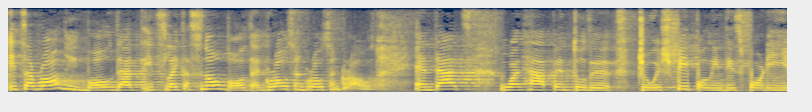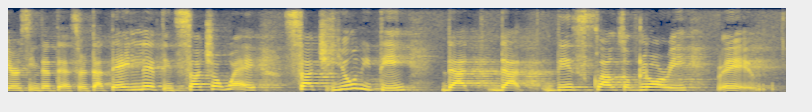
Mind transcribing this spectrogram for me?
it's a rolling ball that it's like a snowball that grows and grows and grows. And that's what happened to the jewish people in these 40 years in the desert that they lived in such a way such unity that that these clouds of glory uh,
